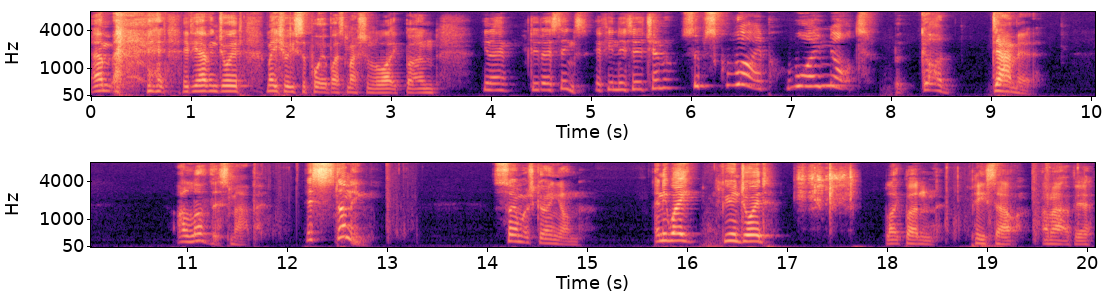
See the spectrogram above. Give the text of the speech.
Um, if you have enjoyed, make sure you support it by smashing the like button. You know, do those things. If you're new to the channel, subscribe. Why not? But god damn it. I love this map. It's stunning. So much going on. Anyway, if you enjoyed, like button. Peace out. I'm out of here.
